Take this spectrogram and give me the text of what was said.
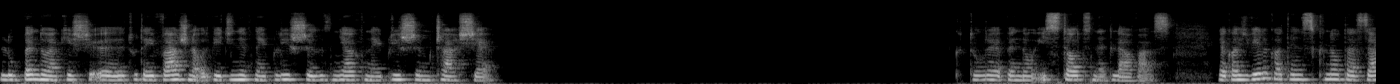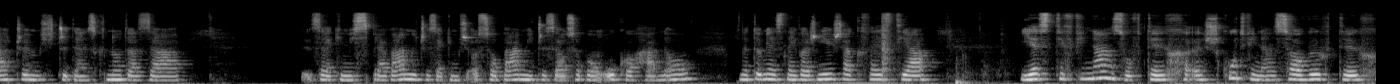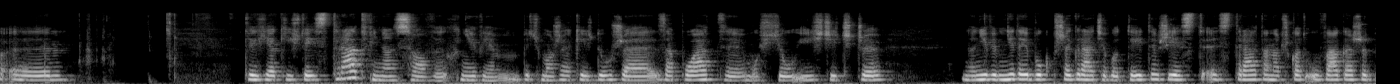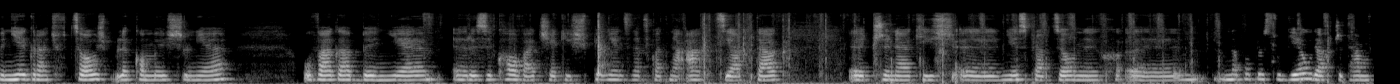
Lub będą jakieś e, tutaj ważne odwiedziny w najbliższych dniach, w najbliższym czasie, które będą istotne dla Was. Jakaś wielka tęsknota za czymś, czy tęsknota za, za jakimiś sprawami, czy z jakimiś osobami, czy za osobą ukochaną. Natomiast najważniejsza kwestia jest tych finansów, tych e, szkód finansowych, tych... Yy, tych jakichś tutaj strat finansowych, nie wiem, być może jakieś duże zapłaty musicie uiścić, czy no nie wiem, nie daj Bóg przegracie, bo tutaj też jest strata, na przykład uwaga, żeby nie grać w coś lekomyślnie, uwaga, by nie ryzykować jakichś pieniędzy, na przykład na akcjach, tak, czy na jakichś e, niesprawdzonych, e, no po prostu giełdach, czy tam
